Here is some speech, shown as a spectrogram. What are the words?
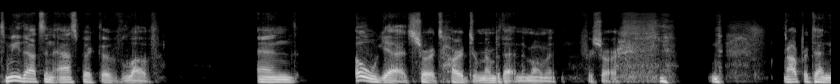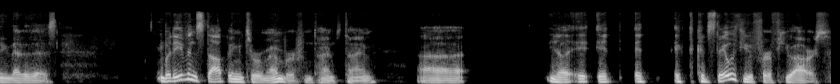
To me, that's an aspect of love. And oh, yeah, it's sure, it's hard to remember that in the moment for sure. not pretending that it is. But even stopping to remember from time to time, uh, you know, it, it, it, it could stay with you for a few hours,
